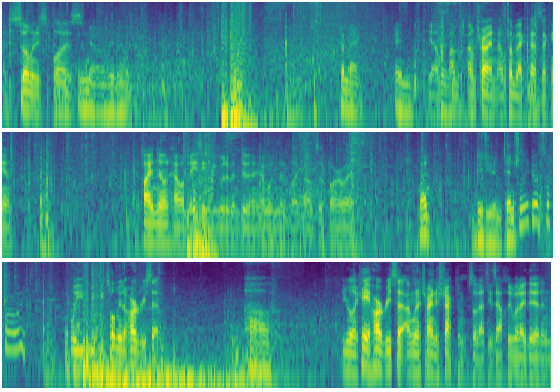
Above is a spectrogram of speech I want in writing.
There's so many supplies. Mm, no, they don't. Just come back and. Yeah, I'm, I'm. I'm trying. I'm coming back as fast as I can. If I'd known how amazing we would have been doing, I wouldn't have like gone so far away. What? Did you intentionally go so far away? Well, you, you told me to hard reset. Oh, You were like, "Hey, hard reset. I'm going to try and distract him." So that's exactly what I did. And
